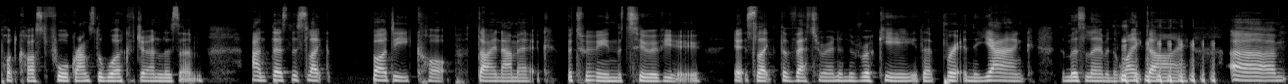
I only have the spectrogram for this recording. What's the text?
podcast foregrounds the work of journalism, and there's this like buddy cop dynamic between the two of you. It's like the veteran and the rookie, the Brit and the Yank, the Muslim and the white guy. um,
